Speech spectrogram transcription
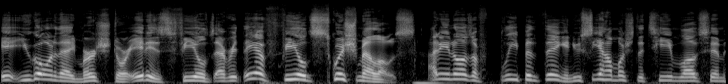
It, you go into that merch store, it is Fields. Every they have Fields squishmallows. I didn't know it was a bleeping thing, and you see how much the team loves him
